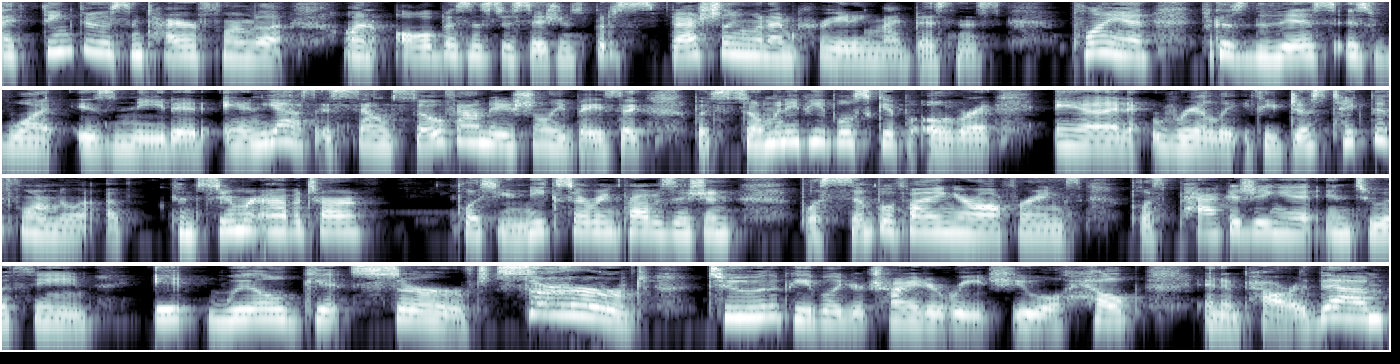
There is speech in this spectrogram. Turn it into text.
I think through this entire formula on all business decisions, but especially when I'm creating my business plan, because this is what is needed. And yes, it sounds so foundationally basic, but so many people skip over it. And really, if you just take the formula of consumer avatar, plus unique serving proposition, plus simplifying your offerings, plus packaging it into a theme, it will get served, served to the people you're trying to reach. You will help and empower them.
